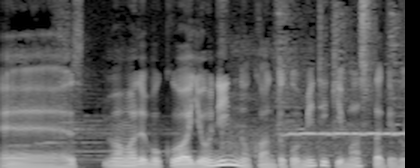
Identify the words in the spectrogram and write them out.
えー、今まで僕は4人の監督を見てきましたけど、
